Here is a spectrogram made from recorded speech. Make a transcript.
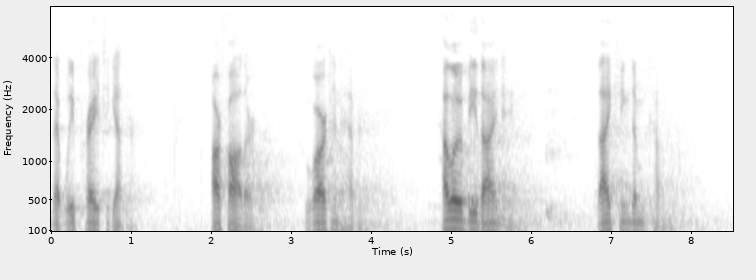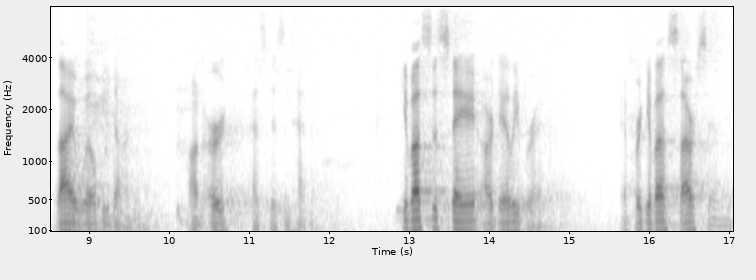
that we pray together. Our Father, who art in heaven, hallowed be thy name. Thy kingdom come, thy will be done, on earth as it is in heaven. Give us this day our daily bread, and forgive us our sins,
